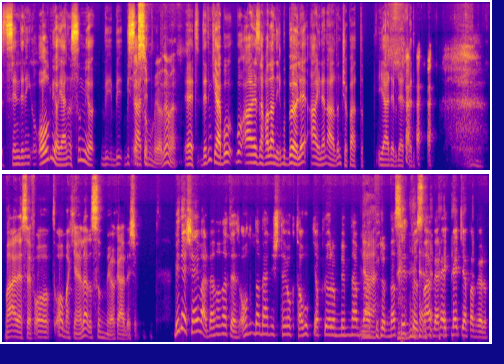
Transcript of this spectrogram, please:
senin dediğin olmuyor yani ısınmıyor bir, bir, bir saat. Isınmıyor değil mi? Evet dedim ki ya bu bu arıza falan değil bu böyle aynen aldım çöpe attım. İade bile etmedim. Maalesef o, o makineler ısınmıyor kardeşim. Bir de şey var ben ona tez. Onun da ben işte yok tavuk yapıyorum bilmem ne ya. yapıyorum. Nasıl yapıyorsun abi? Ben ekmek yapamıyorum.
